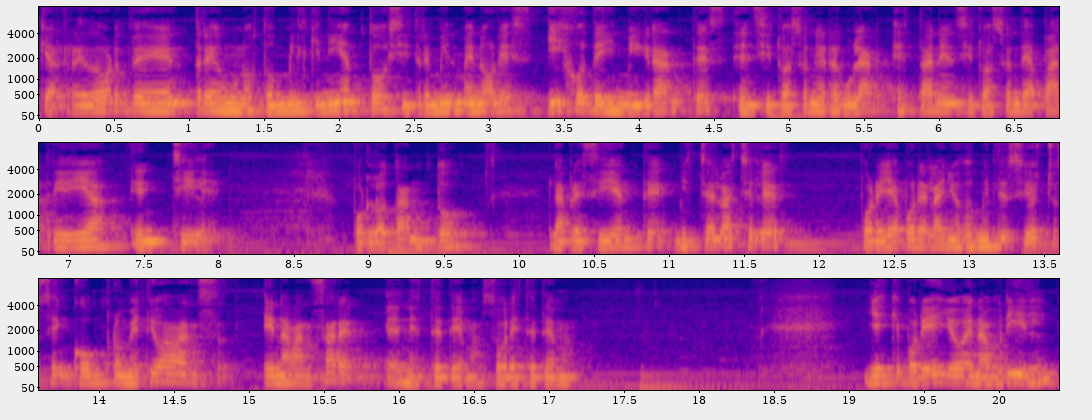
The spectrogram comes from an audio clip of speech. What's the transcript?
que alrededor de entre unos 2.500 y 3.000 menores, hijos de inmigrantes en situación irregular, están en situación de apatría en Chile. Por lo tanto, la presidente Michelle Bachelet, por allá por el año 2018, se comprometió en avanzar en este tema, sobre este tema. Y es que por ello, en abril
